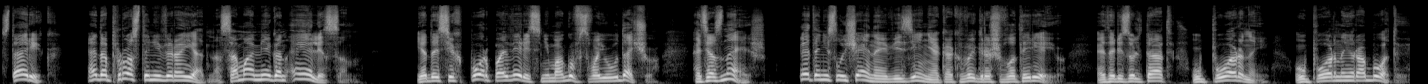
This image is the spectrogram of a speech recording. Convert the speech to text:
«Старик, это просто невероятно, сама Меган Эллисон. Я до сих пор поверить не могу в свою удачу, хотя, знаешь, это не случайное везение, как выигрыш в лотерею. Это результат упорной, упорной работы.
